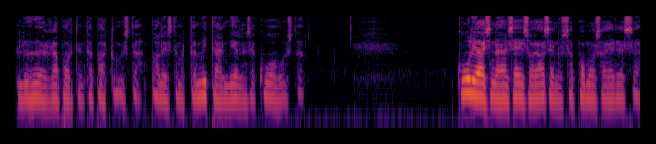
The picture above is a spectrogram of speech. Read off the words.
lyhyen raportin tapahtumista paljastamatta mitään mielensä kuohuista – Kuuliaisena seisoi asennossa pomosa edessä,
